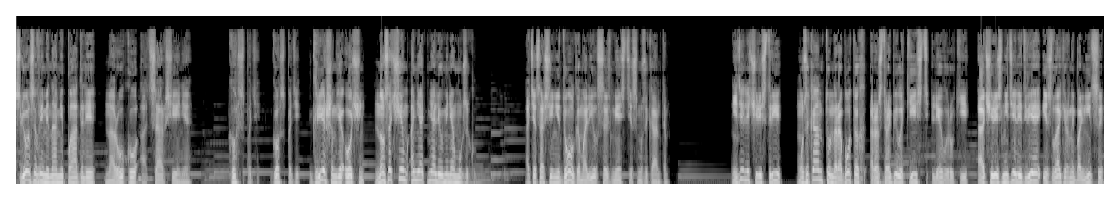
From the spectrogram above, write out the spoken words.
Слезы временами падали на руку отца Арсения. «Господи, Господи, грешен я очень, но зачем они отняли у меня музыку?» Отец Арсений долго молился вместе с музыкантом. Недели через три музыканту на работах раздробила кисть левой руки, а через недели две из лагерной больницы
